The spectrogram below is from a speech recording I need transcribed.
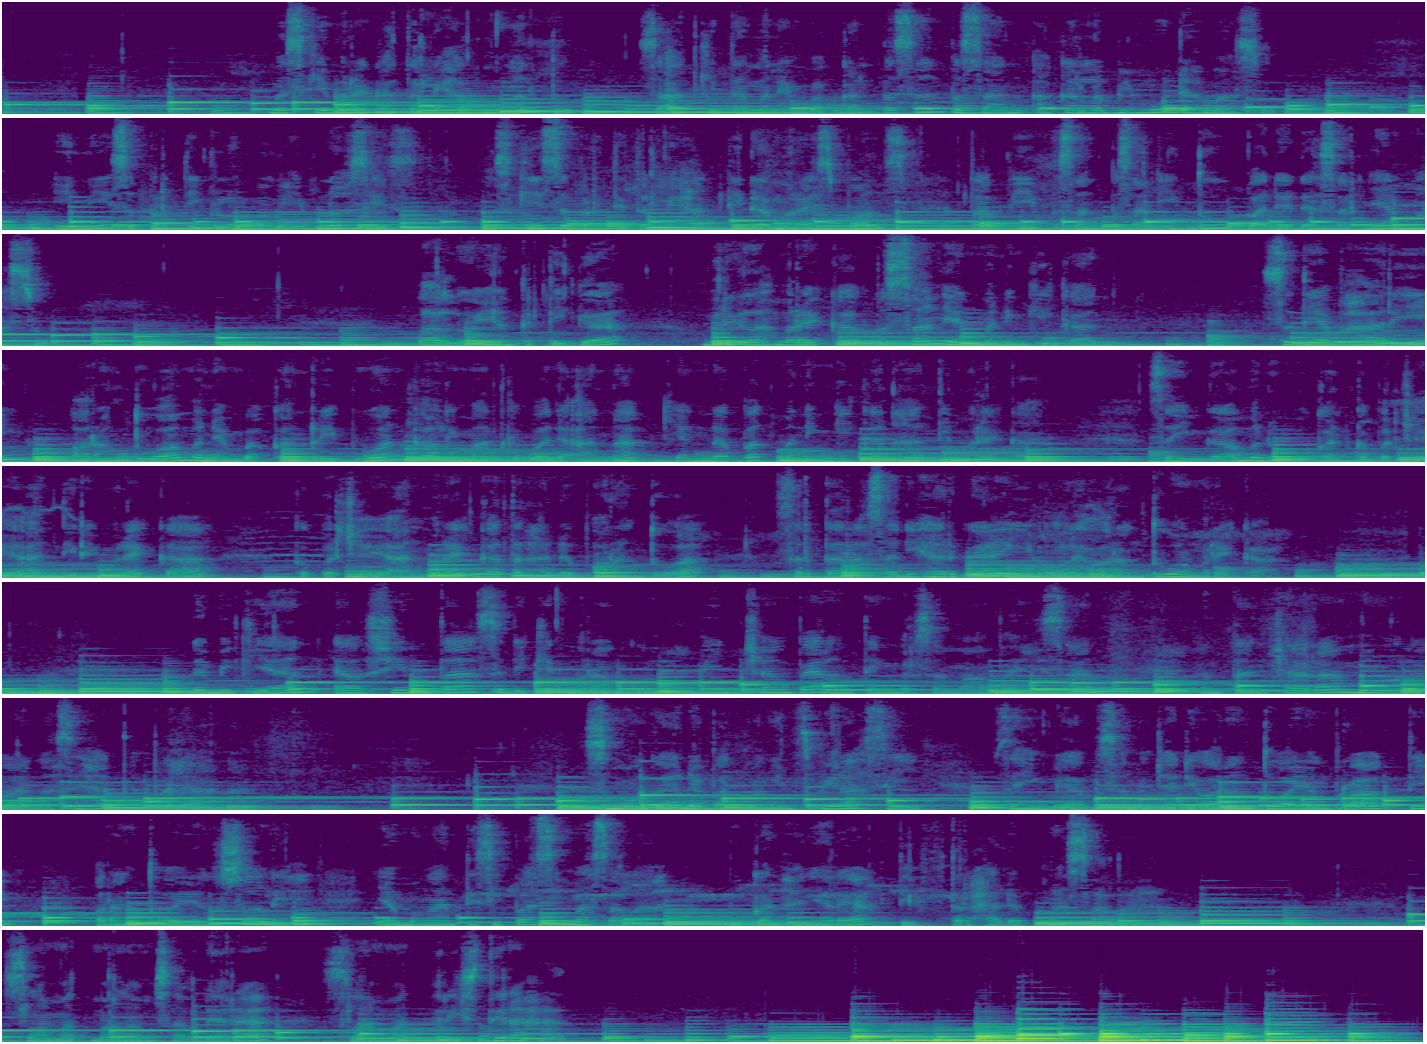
Meski mereka terlihat mengantuk, saat kita menembakkan pesan-pesan akan lebih mudah masuk. Ini seperti gelombang hipnosis, meski seperti terlihat berilah mereka pesan yang meninggikan. Setiap hari, orang tua menembakkan ribuan kalimat kepada anak yang dapat meninggikan hati mereka, sehingga menumbuhkan kepercayaan diri mereka, kepercayaan mereka terhadap orang tua, serta rasa dihargai oleh orang tua mereka. Demikian El Shinta sedikit merangkum bincang parenting bersama Abah Ihsan tentang cara mengelola nasihat kepada anak. Semoga dapat menginspirasi sehingga bisa menjadi orang tua yang proaktif, orang tua yang solih, yang mengantisipasi masalah bukan hanya reaktif terhadap masalah. Selamat malam saudara, selamat beristirahat.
